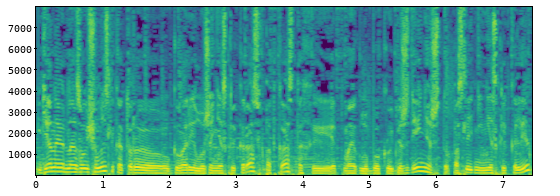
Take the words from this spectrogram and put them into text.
Я, наверное, озвучу мысль, которую говорил уже несколько раз в подкастах, и это мое глубокое убеждение, что последние несколько лет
